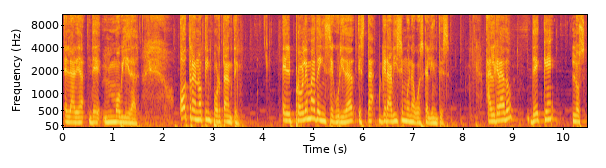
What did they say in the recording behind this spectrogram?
el área de movilidad. Otra nota importante el problema de inseguridad está gravísimo en Aguascalientes, al grado de que los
